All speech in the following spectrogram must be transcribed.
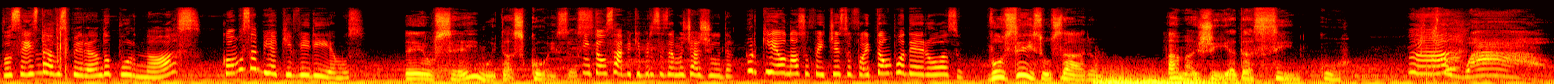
Você estava esperando por nós? Como sabia que viríamos? Eu sei muitas coisas. Então sabe que precisamos de ajuda. Por que o nosso feitiço foi tão poderoso? Vocês usaram a magia das cinco. Uau!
